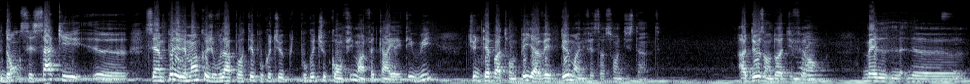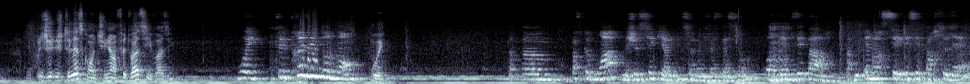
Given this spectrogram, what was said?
Donc c'est ça qui, euh, c'est un peu l'élément que je voulais apporter pour que tu, pour que tu confirmes en fait qu'en réalité, oui, tu ne t'es pas trompé, il y avait deux manifestations distinctes, à deux endroits différents. Mais le, je, te laisse continuer en fait, vas-y, vas-y. Oui, c'est très étonnant. Oui. Euh, parce que moi, je sais qu'il y avait une seule manifestation organisée par, le MRC et ses partenaires.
